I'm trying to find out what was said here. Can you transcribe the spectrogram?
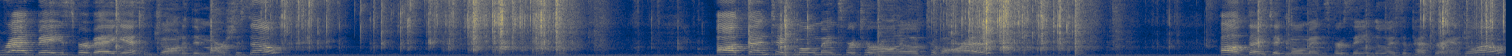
Red base for Vegas, Jonathan Marchessault. Authentic moments for Toronto of Tavares. Authentic moments for St. Louis of Pietrangelo.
